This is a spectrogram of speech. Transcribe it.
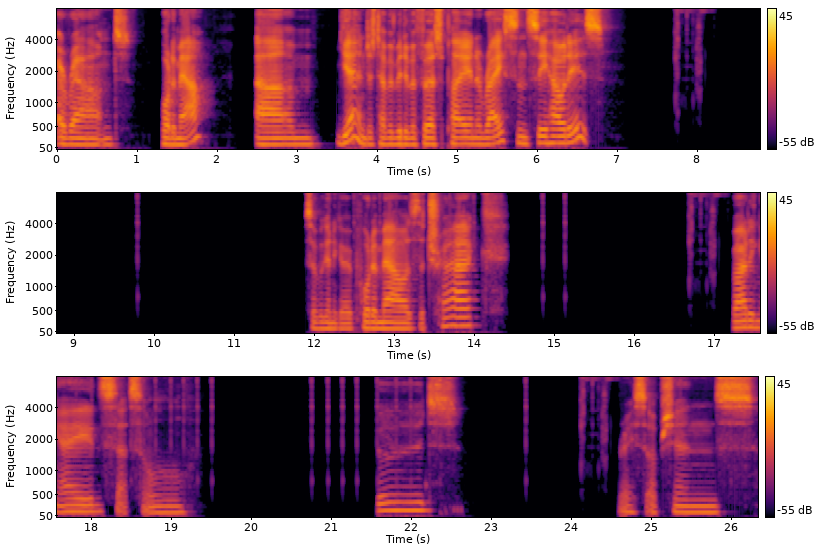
around Portimao. Um, yeah, and just have a bit of a first play in a race and see how it is. So we're going to go Portimao as the track. Riding aids, that's all good. Race options.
